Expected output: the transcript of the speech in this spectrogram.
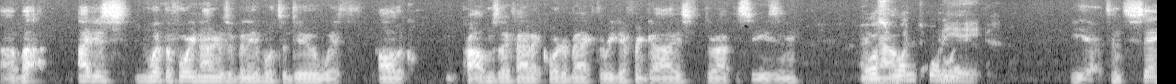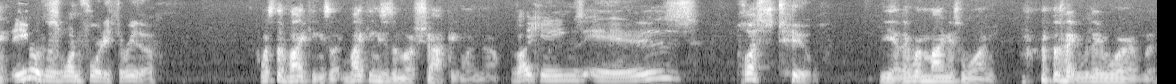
uh, but I just what the 49ers have been able to do with all the problems they've had at quarterback, three different guys throughout the season. And Plus now- 128. Yeah, it's insane. The Eagles is 143 though. What's the Vikings like? Vikings is the most shocking one though. Vikings is plus two. Yeah, they were minus one. they, they were, but I'm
